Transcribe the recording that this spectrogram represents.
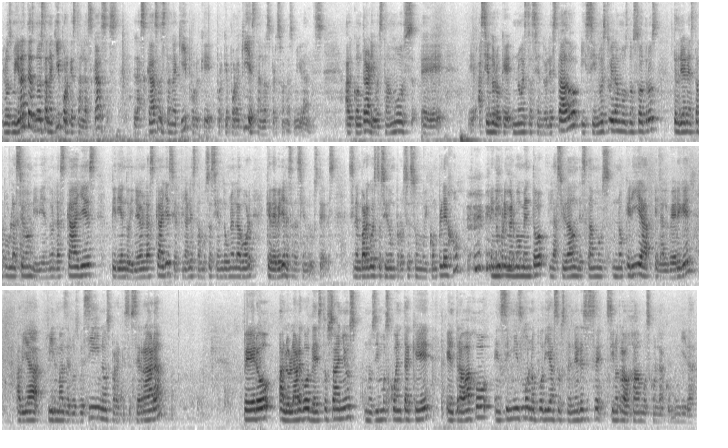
Los migrantes no están aquí porque están las casas. Las casas están aquí porque, porque por aquí están las personas migrantes. Al contrario, estamos eh, eh, haciendo lo que no está haciendo el Estado y si no estuviéramos nosotros, tendrían esta población viviendo en las calles, pidiendo dinero en las calles y al final estamos haciendo una labor que deberían estar haciendo ustedes. Sin embargo, esto ha sido un proceso muy complejo. En un primer momento, la ciudad donde estamos no quería el albergue, había firmas de los vecinos para que se cerrara, pero a lo largo de estos años nos dimos cuenta que el trabajo en sí mismo no podía sostenerse si no trabajábamos con la comunidad.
